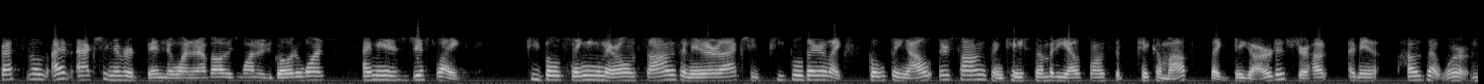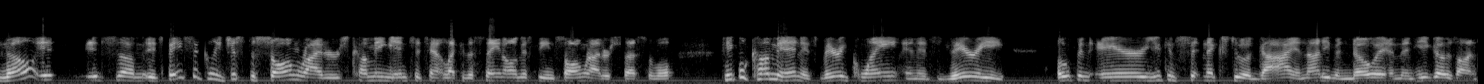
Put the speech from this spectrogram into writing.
festivals? I've actually never been to one, and I've always wanted to go to one. I mean, it's just like people singing their own songs. I mean, there are actually people there like scoping out their songs in case somebody else wants to pick them up, like big artists. Or how? I mean, how does that work? No, it it's um it's basically just the songwriters coming into town, like the St. Augustine Songwriters Festival. People come in. It's very quaint and it's very open air. You can sit next to a guy and not even know it, and then he goes on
